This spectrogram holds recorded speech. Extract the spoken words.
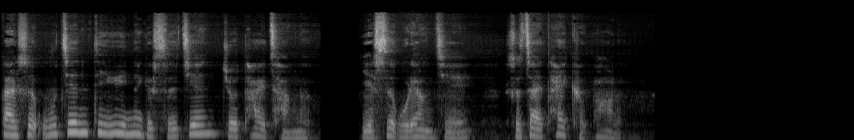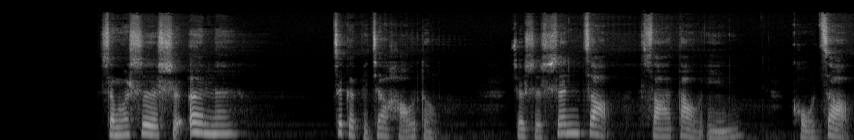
但是无间地狱那个时间就太长了，也是无量劫，实在太可怕了。什么是十二呢？这个比较好懂，就是身造。杀盗淫、口造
